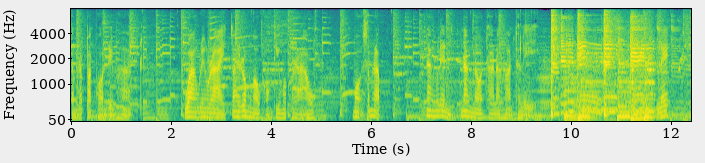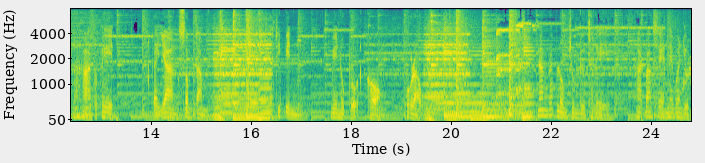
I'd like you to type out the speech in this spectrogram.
สำหรับพักผ่อนริมหาด วางเรียงรายใต้ร่มเงาของทิวมะพร้าว เหมาะสำหรับนั่งเล่นนั่งนอนทานอาหารทะเล และอาหารประเภท ไก่ย่างส้มตำที่เป็นเมนูโปรดของพวกเรา นั่งรับลมชมวิวทะเล หาดบางแสนในวันหยุด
